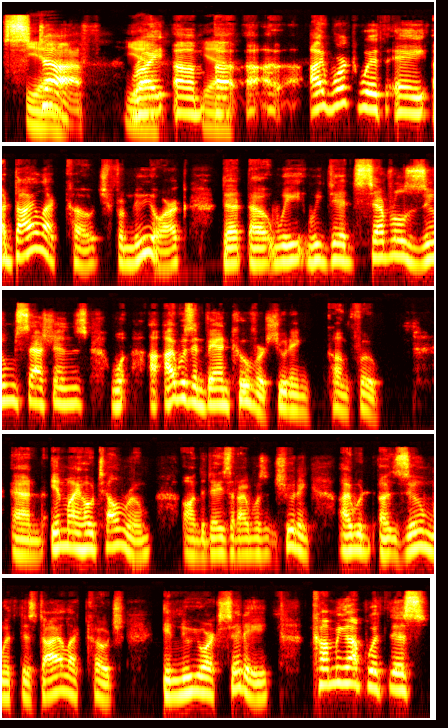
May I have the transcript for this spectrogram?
stuff, Yeah. right? Um, Yeah. uh, uh, I worked with a, a dialect coach from New York that uh, we we did several Zoom sessions. I I was in Vancouver shooting kung fu, and in my hotel room on the days that I wasn't shooting, I would uh, Zoom with this dialect coach in New York City, coming up with this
